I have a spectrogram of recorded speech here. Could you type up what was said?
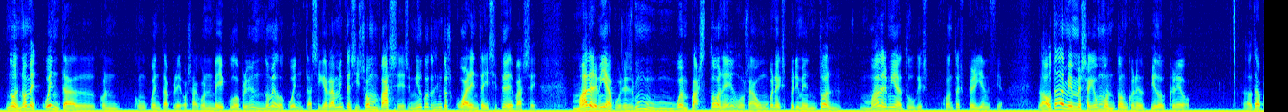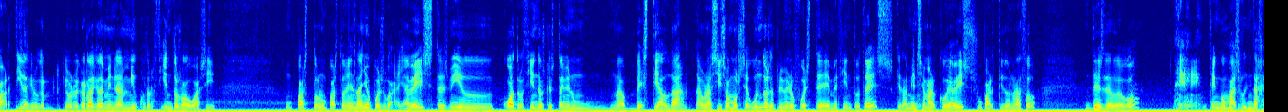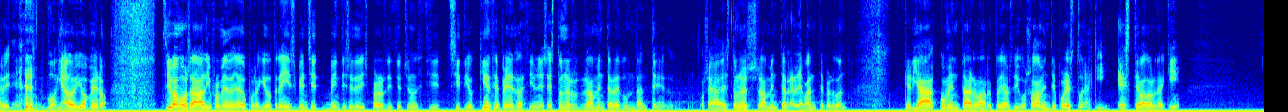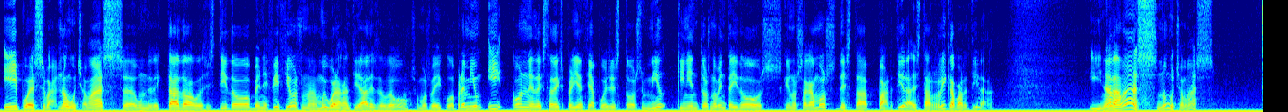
No, no me cuenta con, cuenta, o sea, con vehículo premium, no me lo cuenta. Así que realmente si son bases, 1447 de base. Madre mía, pues es un buen pastón, ¿eh? O sea, un buen experimentón. Madre mía, tú, qué es, cuánta experiencia. La otra también me saqué un montón con el Pido, creo. La otra partida, creo que quiero recordar que también eran 1400 o algo así. Un pastón, un pastón. En daño, pues ya veis, 3400, que es también una bestialdad. Aún así somos segundos. El primero fue este M103, que también se marcó, ya veis, su partidonazo. Desde luego. Tengo más blindaje bloqueado yo, pero... Si vamos al informe de dañado, pues aquí lo tenéis. 27 disparos, 18 en el sitio, 15 penetraciones. Esto no es realmente redundante O sea, esto no es realmente relevante, perdón. Quería comentar la replay, os digo, solamente por esto de aquí, este valor de aquí. Y pues, bueno, no mucho más. Eh, un detectado, algo de asistido, beneficios, una muy buena cantidad, desde luego. Somos vehículo premium. Y con el extra de experiencia, pues estos 1592 que nos sacamos de esta partida, de esta rica partida. Y nada más, no mucho más.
